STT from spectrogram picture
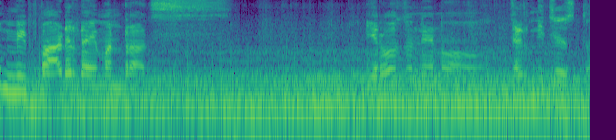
మీ పాడర్ డైమండ్ రాజ్. ఈరోజు నేను జర్నీ చేస్తూ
